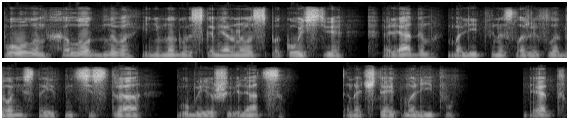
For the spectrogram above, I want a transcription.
полон холодного и немного высокомерного спокойствия. Рядом, молитвенно сложив ладони, стоит медсестра, губы ее шевелятся. Она читает молитву. Нет,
